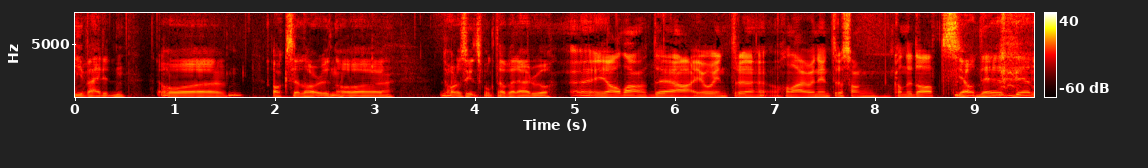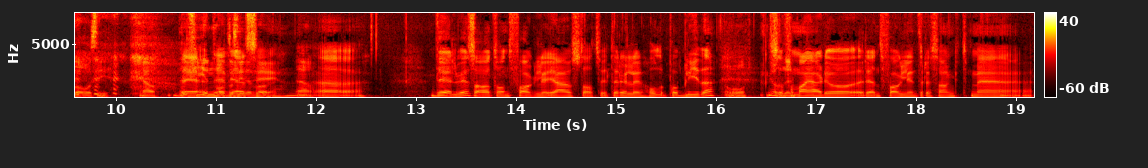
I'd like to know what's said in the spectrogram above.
i verden. Og Aksel, har du noe du har noen synspunkter på det her, du òg? Eh, Ja da, det er han er jo en interessant kandidat. Ja, det, det er lov å si. Ja, det er en fin måte å si det på. Ja. Eh, Delvis av at han faglig jeg er jo statsviter, eller holder på å bli det. Å, Så for meg er det jo rent faglig interessant med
